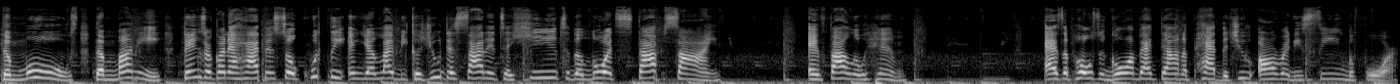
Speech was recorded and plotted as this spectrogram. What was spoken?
the moves, the money, things are going to happen so quickly in your life because you decided to heed to the Lord's stop sign and follow Him as opposed to going back down a path that you've already seen before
